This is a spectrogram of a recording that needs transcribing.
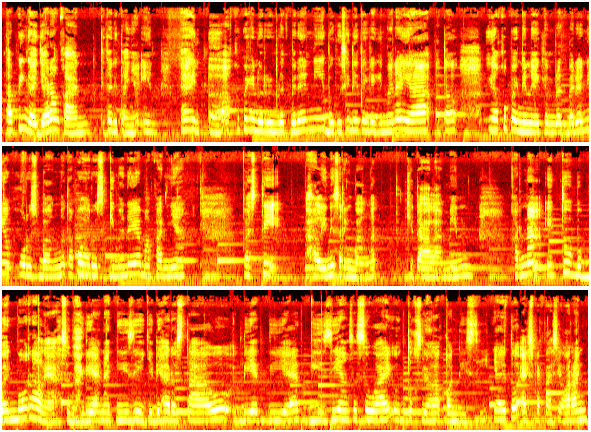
Tapi nggak jarang kan kita ditanyain eh uh, aku pengen nurunin berat badan nih bagusnya diet yang kayak gimana ya? Atau ya aku pengen naikin berat badan nih aku kurus banget aku harus gimana ya makannya? Pasti hal ini sering banget kita alamin karena itu beban moral ya sebagai anak gizi jadi harus tahu diet-diet gizi yang sesuai untuk segala kondisi yaitu ekspektasi orang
